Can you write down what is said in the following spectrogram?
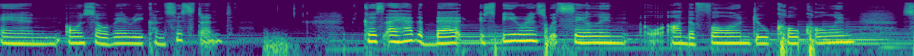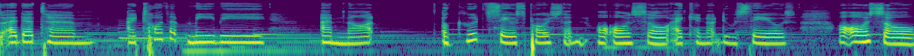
and also very consistent. Because I had a bad experience with selling on the phone, do cold calling. So at that time, I thought that maybe I'm not a good salesperson, or also I cannot do sales, or also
